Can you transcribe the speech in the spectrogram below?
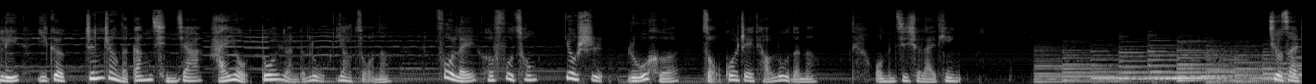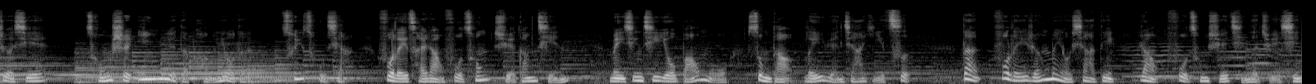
离一个真正的钢琴家还有多远的路要走呢？傅雷和傅聪又是如何走过这条路的呢？我们继续来听。就在这些从事音乐的朋友的催促下，傅雷才让傅聪学钢琴，每星期由保姆送到雷元家一次。但傅雷仍没有下定让傅聪学琴的决心。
